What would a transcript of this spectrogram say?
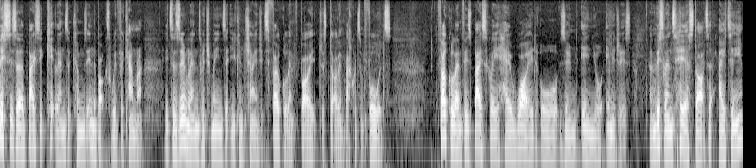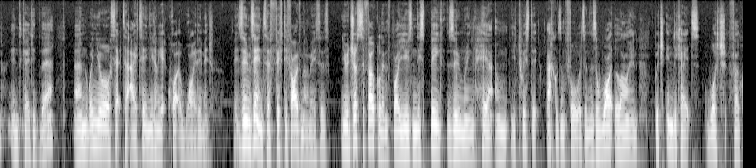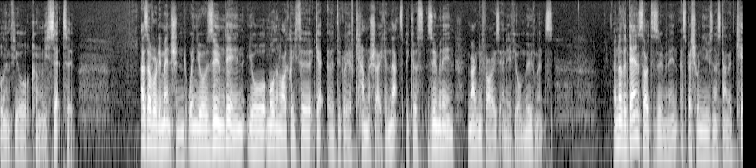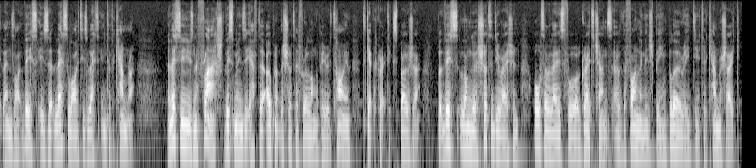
This is a basic kit lens that comes in the box with the camera. It's a zoom lens which means that you can change its focal length by just dialing backwards and forwards. Focal length is basically how wide or zoomed in your image is. And this lens here starts at 18, indicated there. And when you're set to 18, you're going to get quite a wide image. It zooms in to 55 millimeters. You adjust the focal length by using this big zoom ring here and you twist it backwards and forwards and there's a white line which indicates which focal length you're currently set to. As I've already mentioned, when you're zoomed in, you're more than likely to get a degree of camera shake, and that's because zooming in magnifies any of your movements. Another downside to zooming in, especially when you're using a standard kit lens like this, is that less light is let into the camera. Unless you're using a flash, this means that you have to open up the shutter for a longer period of time to get the correct exposure. But this longer shutter duration also allows for a greater chance of the final image being blurry due to camera shake.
